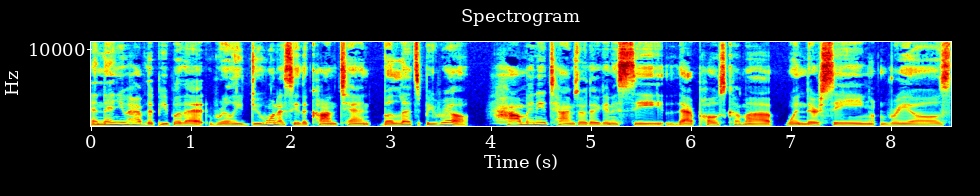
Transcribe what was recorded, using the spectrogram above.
And then you have the people that really do want to see the content, but let's be real how many times are they going to see that post come up when they're seeing reels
